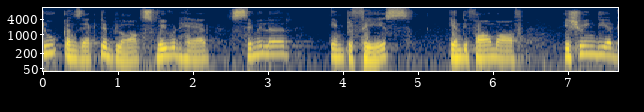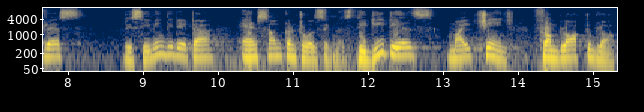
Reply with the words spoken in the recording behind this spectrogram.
two consecutive blocks we would have similar interface in the form of issuing the address, receiving the data, and some control signals. The details might change from block to block.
